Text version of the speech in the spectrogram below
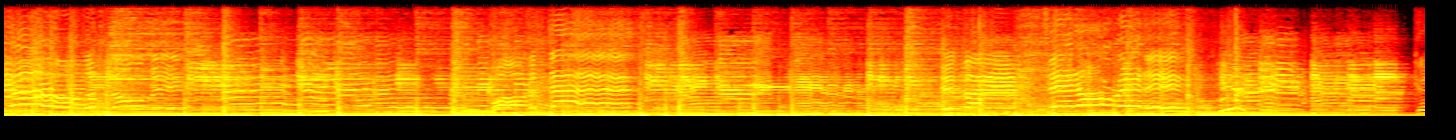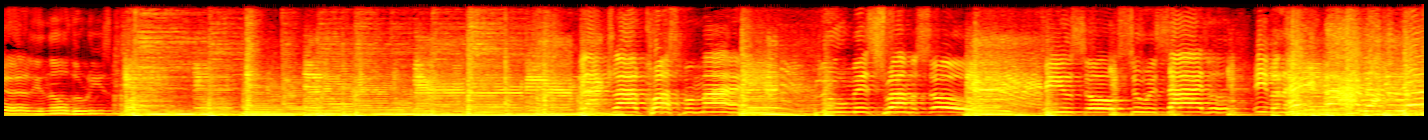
crossed my mind. Blue mist round my soul feel so suicidal, even hate my rock and roll.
